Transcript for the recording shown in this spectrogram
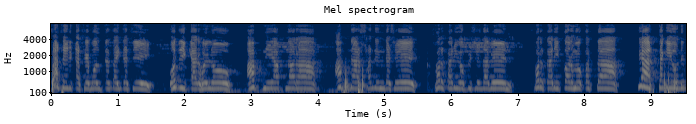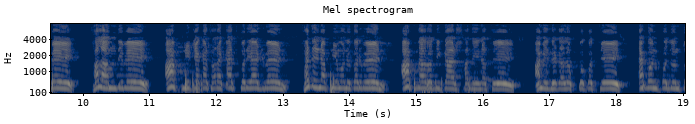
জাতির কাছে বলতে চাইতেছি, অধিকার হইল আপনি আপনারা আপনার স্বাধীন দেশে সরকারি অফিসে যাবেন, সরকারি কর্মকর্তা চেয়ার থেকে উঠবে, সালাম দিবে, আপনি টাকা ছাড়া কাজ করে আসবেন, সেদিন আপনি মনে করবেন আপনার অধিকার স্বাধীন আছে। আমি যেটা লক্ষ্য করছি, এখন পর্যন্ত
